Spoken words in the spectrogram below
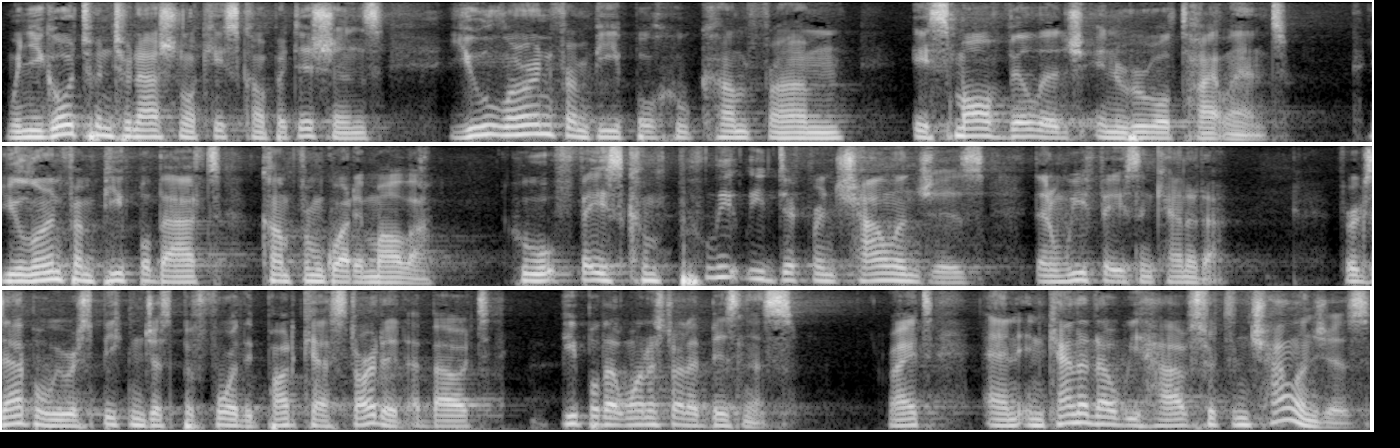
When you go to international case competitions, you learn from people who come from a small village in rural Thailand. You learn from people that come from Guatemala who face completely different challenges than we face in Canada. For example, we were speaking just before the podcast started about people that want to start a business, right? And in Canada, we have certain challenges,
